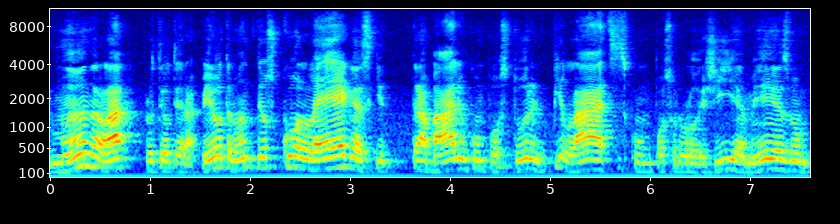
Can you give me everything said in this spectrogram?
Manda lá pro teu terapeuta, manda teus colegas que trabalham com postura, pilates, com posturologia mesmo,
